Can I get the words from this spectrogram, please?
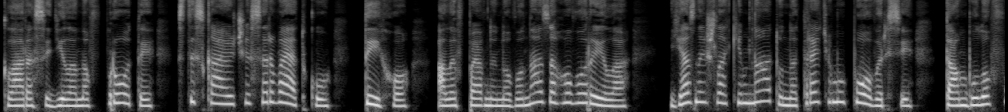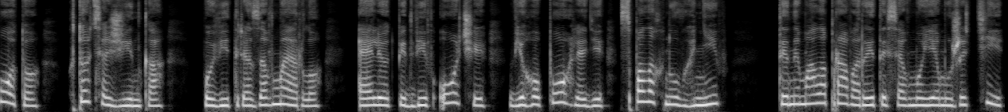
Клара сиділа навпроти, стискаючи серветку, тихо, але впевнено вона заговорила. Я знайшла кімнату на третьому поверсі, там було фото. Хто ця жінка? Повітря завмерло. Еліот підвів очі, в його погляді спалахнув гнів. Ти не мала права ритися в моєму житті,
